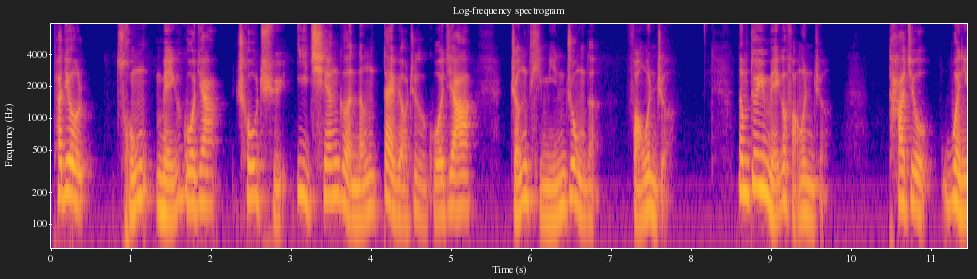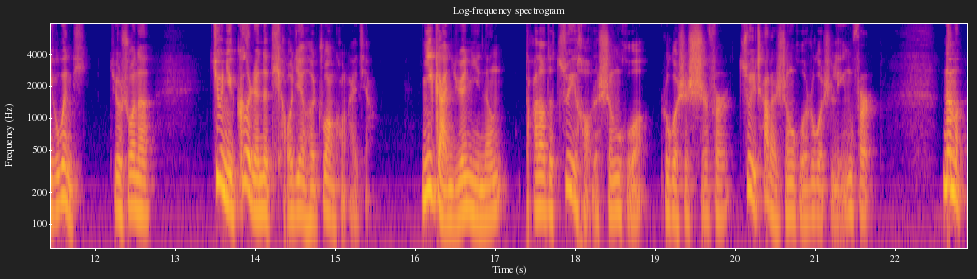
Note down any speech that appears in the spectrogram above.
他就从每个国家抽取一千个能代表这个国家整体民众的访问者。那么对于每个访问者，他就问一个问题，就是说呢，就你个人的条件和状况来讲，你感觉你能达到的最好的生活，如果是十分，最差的生活如果是零分，那么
